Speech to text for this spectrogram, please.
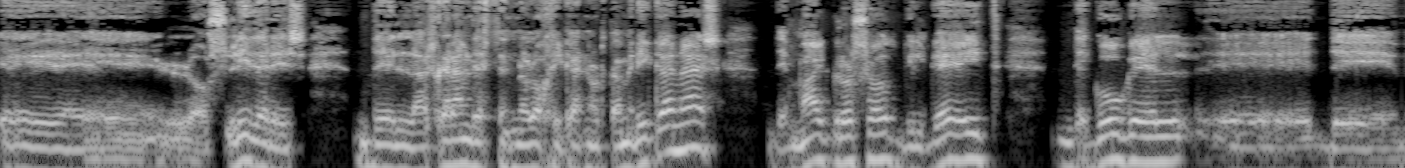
eh, los líderes de las grandes tecnológicas norteamericanas, de Microsoft, Bill Gates, de Google, eh, de,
